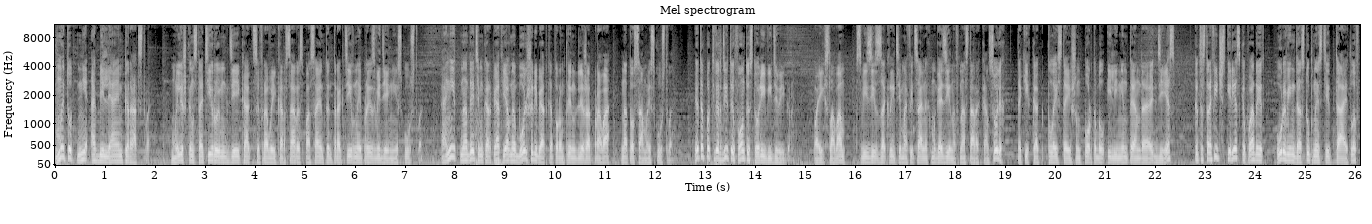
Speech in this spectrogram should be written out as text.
мы тут не обеляем пиратство. Мы лишь констатируем, где и как цифровые корсары спасают интерактивные произведения искусства. Они над этим корпят явно больше ребят, которым принадлежат права на то самое искусство. Это подтвердит и фонд истории видеоигр. По их словам, в связи с закрытием официальных магазинов на старых консолях, таких как PlayStation Portable или Nintendo DS, катастрофически резко падает уровень доступности тайтлов,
